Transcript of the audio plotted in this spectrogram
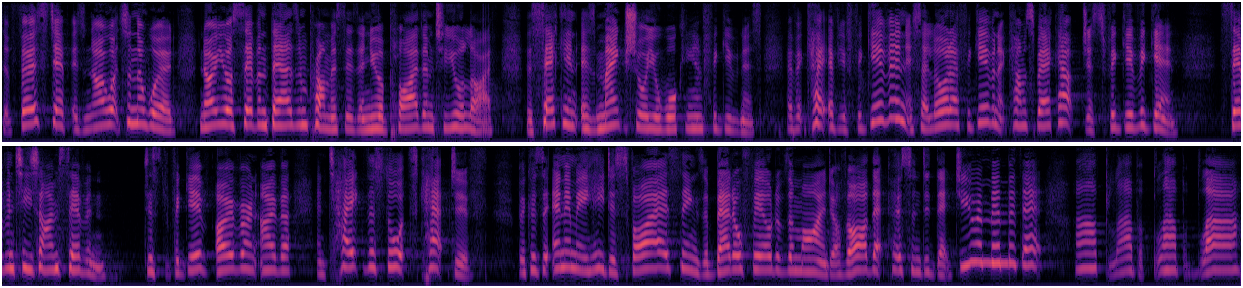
The first step is know what's in the Word, know your 7,000 promises, and you apply them to your life. The second is make sure you're walking in forgiveness. If, it, if you're forgiven, you say, Lord, I forgive, and it comes back up, just forgive again. 70 times 7. Just forgive over and over and take the thoughts captive. Because the enemy, he fires things, a battlefield of the mind of, oh, that person did that. Do you remember that? Ah, oh, blah, blah, blah, blah, blah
